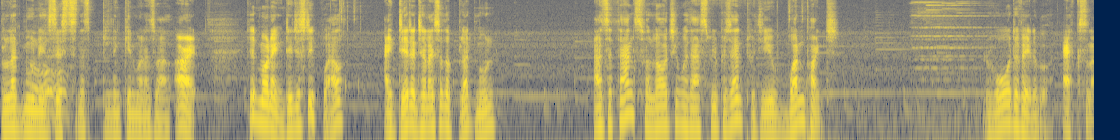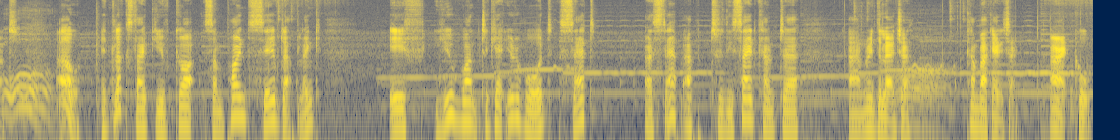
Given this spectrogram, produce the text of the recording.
Blood Moon oh. exists in this blinking one as well. Alright. Good morning. Did you sleep well? I did until I saw the Blood Moon. As a thanks for lodging with us, we present with you one point. Reward available. Excellent. Oh, it looks like you've got some points saved up, Link. If you want to get your reward, set a step up to the side counter and read the ledger. Come back anytime. Alright, cool.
